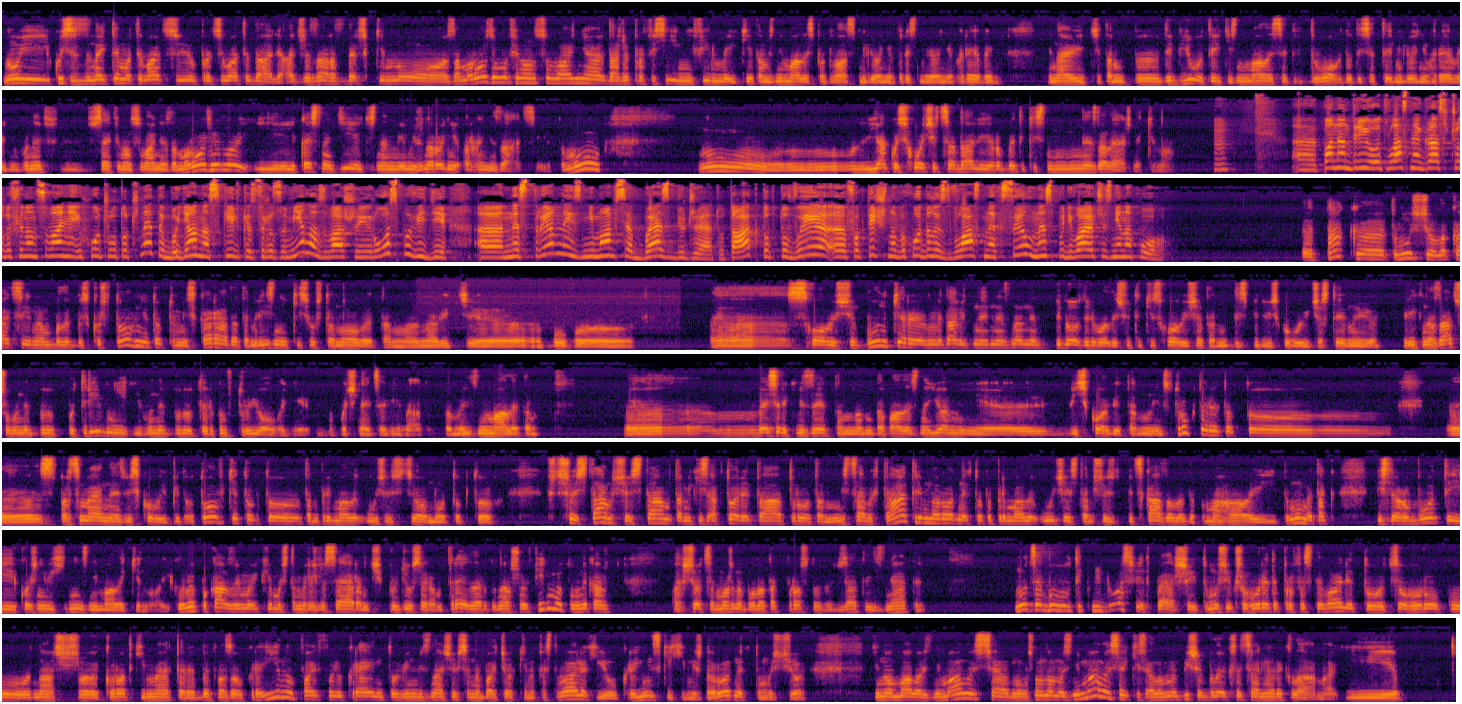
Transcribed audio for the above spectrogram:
ну і якусь знайти мотивацію працювати далі. Адже зараз Держкіно заморозило фінансування, навіть професійні фільми, які там знімались по 20 мільйонів 30 мільйонів гривень, і навіть там е, дебюти, які знімалися від 2 до 10 мільйонів гривень. Вони все фінансування заморожено, і якась надія, якісь на міжнародні організації. Тому. Ну якось хочеться далі робити якесь незалежне кіно. Е, Пане Андрію, от власне якраз щодо фінансування і хочу уточнити, бо я наскільки зрозуміла з вашої розповіді, е, нестримний знімався без бюджету, так? Тобто ви е, фактично виходили з власних сил, не сподіваючись ні на кого. Так, тому що локації нам були безкоштовні, тобто міська рада, там різні якісь установи, там навіть е, був сховище бункер. Ми навіть не, не, не підозрювали, що такі сховища там десь під військовою частиною рік назад, що вони будуть потрібні і вони будуть реконструйовані, бо почнеться війна. Тобто ми знімали там. Е, Весь реквізит там нам давали знайомі е, військові там інструктори, тобто е, спортсмени з військової підготовки, тобто там приймали участь в цьому. Тобто щось там, щось там, там якісь актори театру, там місцевих театрів народних, тобто приймали участь, там щось підказували, допомагали. І тому ми так після роботи і кожні вихідні знімали кіно. І коли ми показуємо якимось там режисерам чи продюсерам трейлер до нашого фільму, то вони кажуть. А що це можна було так просто взяти і зняти? Ну, це був такий досвід перший, тому що якщо говорити про фестивалі, то цього року наш е, короткий метр Битва за Україну Fight for Ukraine, то він відзначився на багатьох кінофестивалях, і українських, і міжнародних, тому що кіно мало знімалося. Ну, в основному знімалося якісь, але воно більше було як соціальна реклама. І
